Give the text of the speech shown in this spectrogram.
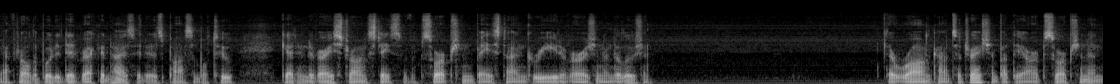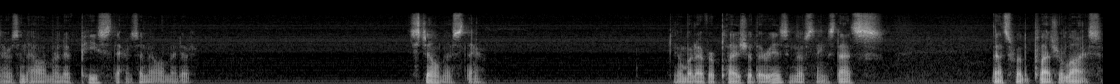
After all, the Buddha did recognize that it is possible to get into very strong states of absorption based on greed, aversion, and delusion. They're wrong concentration, but they are absorption, and there's an element of peace there's an element of stillness there. And whatever pleasure there is in those things, that's that's where the pleasure lies,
